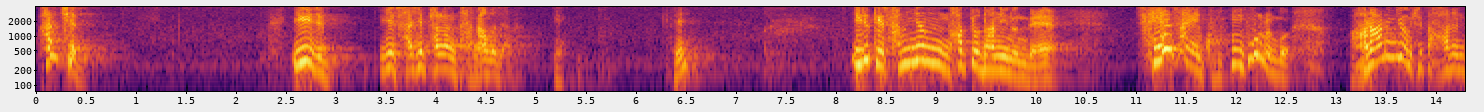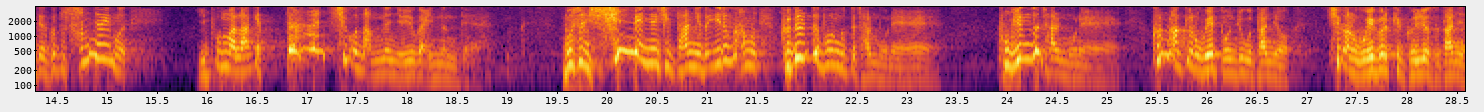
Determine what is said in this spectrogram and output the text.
가르쳐야 돼. 이게 이제 이게 48강 다 나오잖아. 예? 예? 이렇게 3년 학교 다니는데 세상에 공부를 뭐 안 하는 게 없이 다 하는데 그것도 3년이면 이쁜 말로 할게 떡을 치고 남는 여유가 있는데 무슨 십몇 년씩 다니도 이런 거 하면 그들도 보는 것도 잘 못해. 구경도 잘 못해. 그런 학교를 왜 돈 주고 다녀? 시간을 왜 그렇게 걸려서 다녀?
